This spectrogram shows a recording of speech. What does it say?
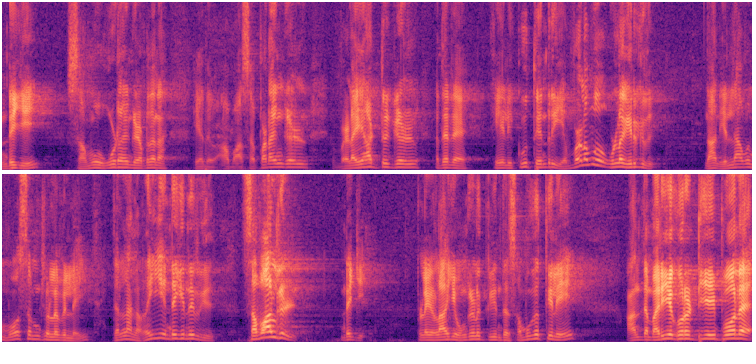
இன்றைக்கு சமூக ஊடகங்கள் அப்படிதானே? எது ஆபாச படங்கள் விளையாட்டுகள் அதென்ன கேலி கூத்து என்று எவ்வளவோ உள்ள இருக்குது. நான் எல்லாமே மோசம் சொல்லவில்லை. இதெல்லாம் நிறைய இன்றைக்கு இருக்குது சவால்கள் இன்றைக்கு. பிள்ளைகளாகி உங்களுக்கு இந்த சமூகத்திலே அந்த மரிய குரட்டியைப் போல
